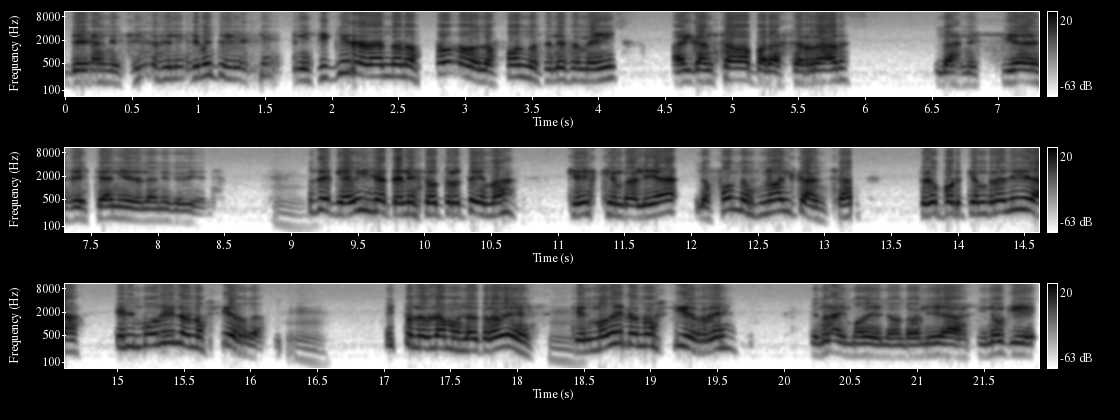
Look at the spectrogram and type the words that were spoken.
de las necesidades de financiamiento y decían que ni siquiera dándonos todos los fondos el FMI alcanzaba para cerrar las necesidades de este año y del año que viene. Mm. O sea que ahí ya tenés otro tema que es que en realidad los fondos no alcanzan, pero porque en realidad el modelo no cierra. Mm. Esto lo hablamos la otra vez, mm. que el modelo no cierre, que no hay modelo en realidad, sino que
